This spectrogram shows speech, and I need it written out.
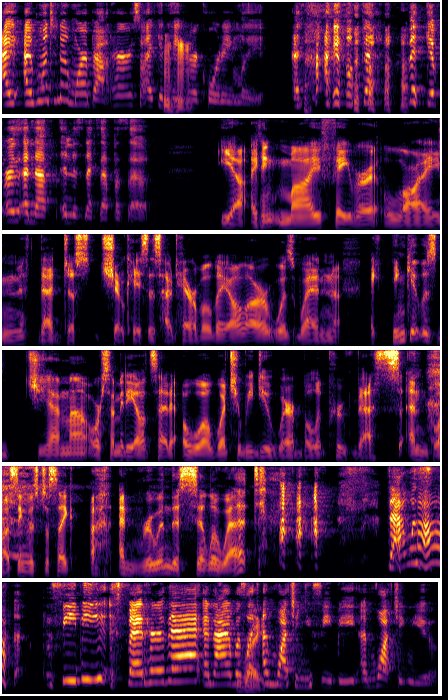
I I want to know more about her so I can hate Mhm. her accordingly. And I hope that they give her enough in this next episode. Yeah, I think my favorite line that just showcases how terrible they all are was when I think it was Gemma or somebody else said, "Oh well, what should we do? Wear bulletproof vests?" And Blessing was just like, "And ruin this silhouette." That was Phoebe fed her that, and I was Right. like, I'm watching you, Phoebe. I'm watching you.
